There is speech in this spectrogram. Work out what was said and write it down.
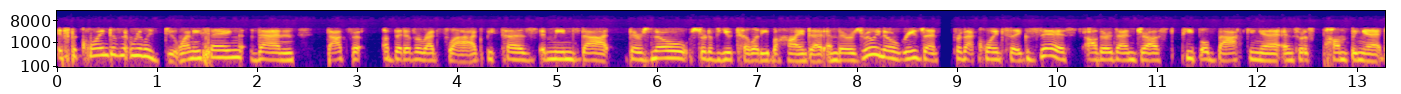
If the coin doesn't really do anything, then that's a, a bit of a red flag because it means that there's no sort of utility behind it and there's really no reason for that coin to exist other than just people backing it and sort of pumping it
